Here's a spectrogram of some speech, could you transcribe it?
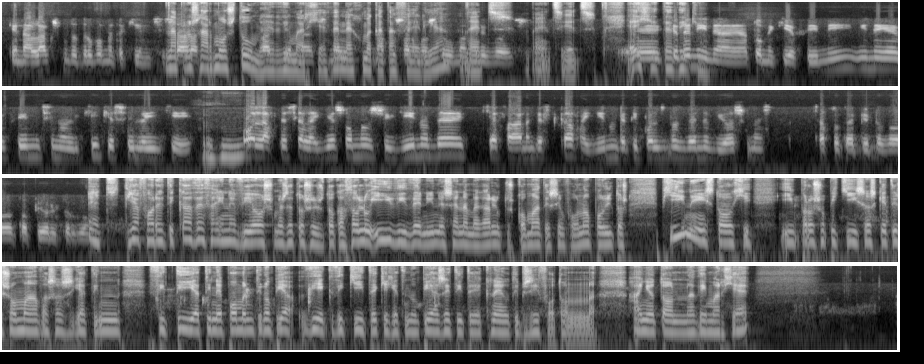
και να αλλάξουμε τον τρόπο μετακίνησης. Να προσαρμοστούμε, Δήμαρχε, δεν έχουμε καταφέρει. Ε; Έτσι, έτσι, έτσι. Ε, Έχετε και δεν είναι ατομική ευθύνη, είναι ευθύνη συνολική και συλλογική. Mm-hmm. Όλα αυτές οι αλλαγές όμως γίνονται και θα αναγκαστικά θα γίνουν γιατί οι πόλεις μας δεν είναι βιώσιμες σε αυτό το επίπεδο το οποίο λειτουργούν. Έτσι. Διαφορετικά δεν θα είναι βιώσιμες, δεν το συζητώ καθόλου. Ήδη δεν είναι σε ένα μεγάλο τους κομμάτι, συμφωνώ απολύτως. Ποιοι είναι οι στόχοι, οι προσωπικοί σας και της ομάδας σας για την θητεία, την επόμενη, την οποία διεκδικείτε και για την οποία ζητείτε εκ νέου την ψήφο των Χανιωτών, Δήμαρχε.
